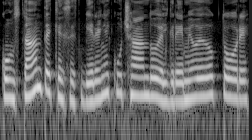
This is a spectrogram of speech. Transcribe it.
constantes que se vienen escuchando del gremio de doctores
